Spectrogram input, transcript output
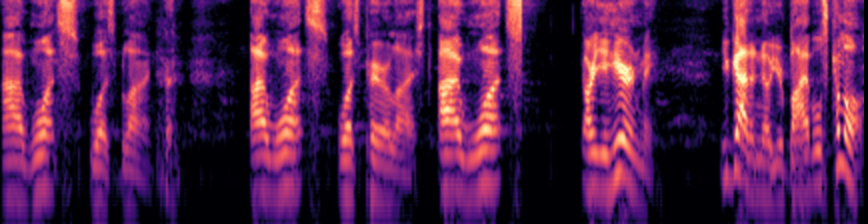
I once was blind. I once was paralyzed. I once, are you hearing me? You got to know your Bibles. Come on.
